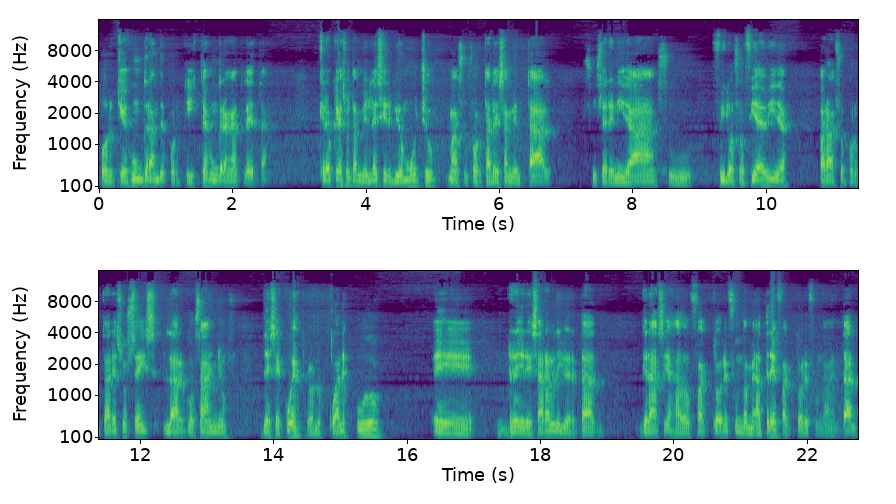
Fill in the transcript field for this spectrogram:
porque es un gran deportista, es un gran atleta. Creo que eso también le sirvió mucho, más su fortaleza mental, su serenidad, su filosofía de vida para soportar esos seis largos años de secuestro, los cuales pudo eh, regresar a la libertad gracias a dos factores a tres factores fundamentales.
